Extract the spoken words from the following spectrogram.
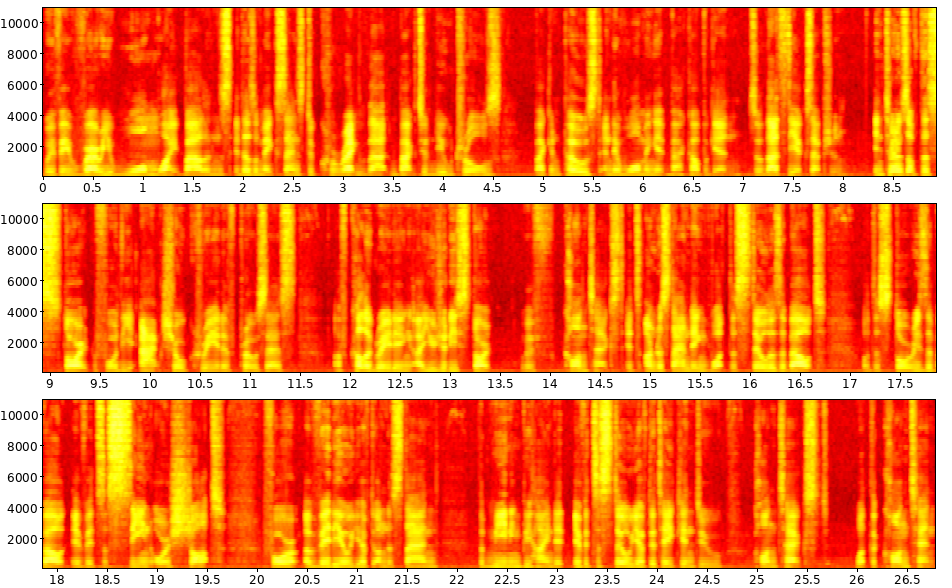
with a very warm white balance, it doesn't make sense to correct that back to neutrals, back in post, and then warming it back up again. So that's the exception. In terms of the start for the actual creative process of color grading, I usually start with context. It's understanding what the still is about, what the story is about. If it's a scene or a shot for a video, you have to understand the meaning behind it. If it's a still, you have to take into context what the content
